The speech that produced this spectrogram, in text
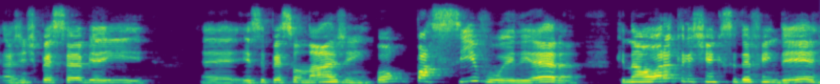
a gente percebe aí é, esse personagem, quão passivo ele era, que na hora que ele tinha que se defender,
